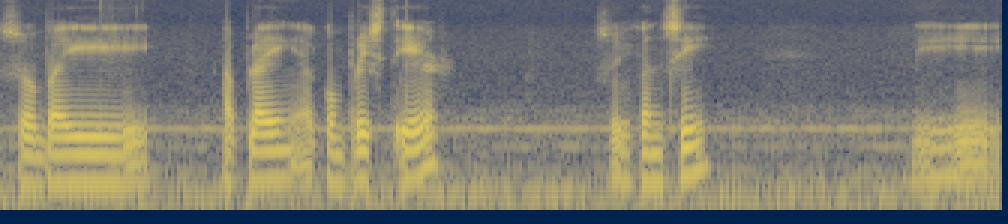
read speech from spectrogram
So by applying a compressed air so you can see the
